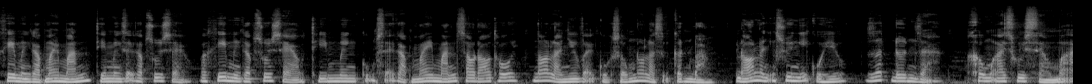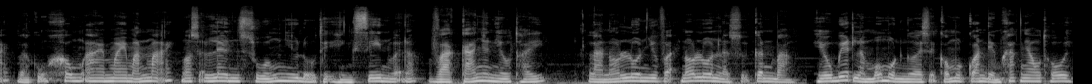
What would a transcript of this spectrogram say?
khi mình gặp may mắn thì mình sẽ gặp xui xẻo. Và khi mình gặp xui xẻo thì mình cũng sẽ gặp may mắn sau đó thôi. Nó là như vậy, cuộc sống nó là sự cân bằng. Đó là những suy nghĩ của hiếu. Rất đơn giản. Không ai xui xẻo mãi và cũng không ai may mắn mãi. Nó sẽ lên xuống như đồ thị hình sin vậy đó. Và cá nhân hiếu thấy là nó luôn như vậy. Nó luôn là sự cân bằng. Hiếu biết là mỗi một người sẽ có một quan điểm khác nhau thôi.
